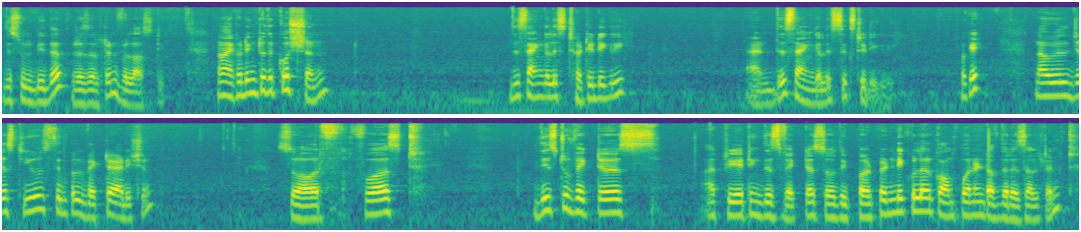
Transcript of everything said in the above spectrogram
this will be the resultant velocity. Now according to the question this angle is 30 degree and this angle is 60 degree. Okay? Now we will just use simple vector addition. So our first these two vectors are creating this vector. So the perpendicular component of the resultant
